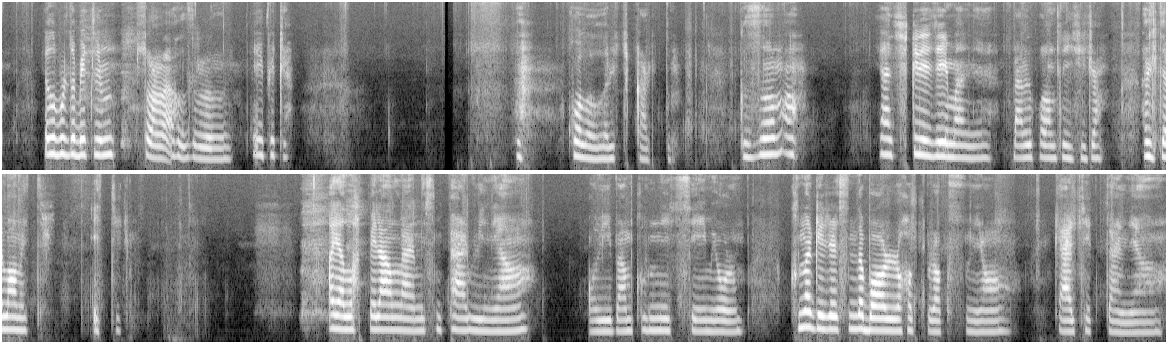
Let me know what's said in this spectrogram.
Ya da burada bekleyeyim sonra hazırlanırım. İyi peki. Heh, Kolaları çıkarttım. Kızım ah. Ya çıkacağım anne. Ben de fanta içeceğim. Hadi devam ettir. Ettirdim. Ay Allah belanı vermesin Pervin ya. Ay ben kulunu hiç sevmiyorum. Kına gecesinde bari rahat bıraksın ya. Gerçekten ya.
